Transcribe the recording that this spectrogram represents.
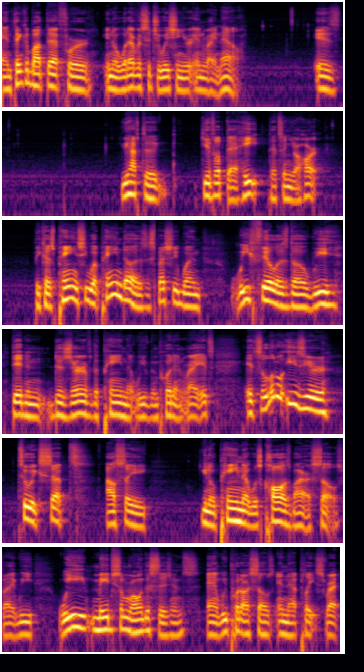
and think about that for you know whatever situation you're in right now is you have to give up that hate that's in your heart. Because pain see what pain does especially when we feel as though we didn't deserve the pain that we've been put in right? It's it's a little easier to accept i'll say you know pain that was caused by ourselves right? We we made some wrong decisions and we put ourselves in that place right?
